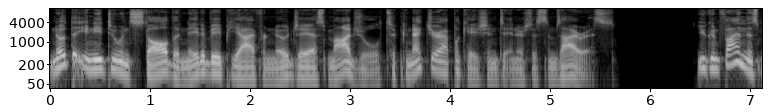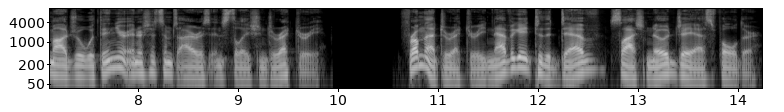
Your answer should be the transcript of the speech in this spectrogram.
Note that you need to install the native API for Node.js module to connect your application to InterSystems Iris. You can find this module within your InterSystems Iris installation directory. From that directory, navigate to the dev slash node.js folder.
